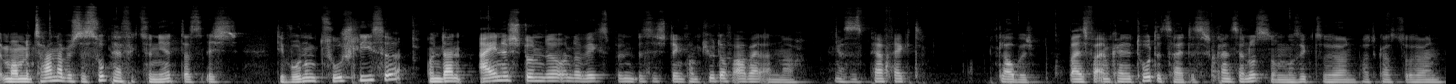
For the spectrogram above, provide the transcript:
momentan habe ich das so perfektioniert, dass ich die Wohnung zuschließe und dann eine Stunde unterwegs bin, bis ich den Computer auf Arbeit anmache. Das ist perfekt, glaube ich. Weil es vor allem keine tote Zeit ist. Ich kann es ja nutzen, um Musik zu hören, Podcast zu hören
